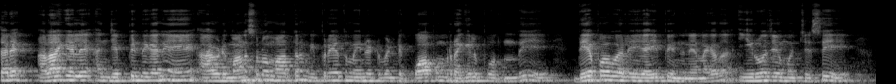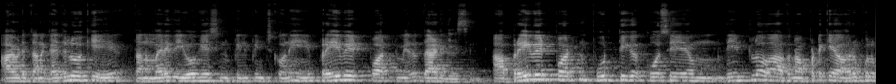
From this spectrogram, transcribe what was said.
సరే అలాగేలే అని చెప్పింది కానీ ఆవిడ మనసులో మాత్రం విపరీతమైనటువంటి కోపం రగిలిపోతుంది. దీపావళి అయిపోయింది నిన్న కదా. ఈ రోజు ఏమొచ్చేసి ఆవిడ తన గదిలోకి తన మరిది యోగేష్ని పిలిపించుకొని ప్రైవేట్ పార్ట్ మీద దాడి చేసింది. ఆ ప్రైవేట్ పార్ట్ను పూర్తిగా కోసే దీంట్లో అతను అప్పటికే అరుపులు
